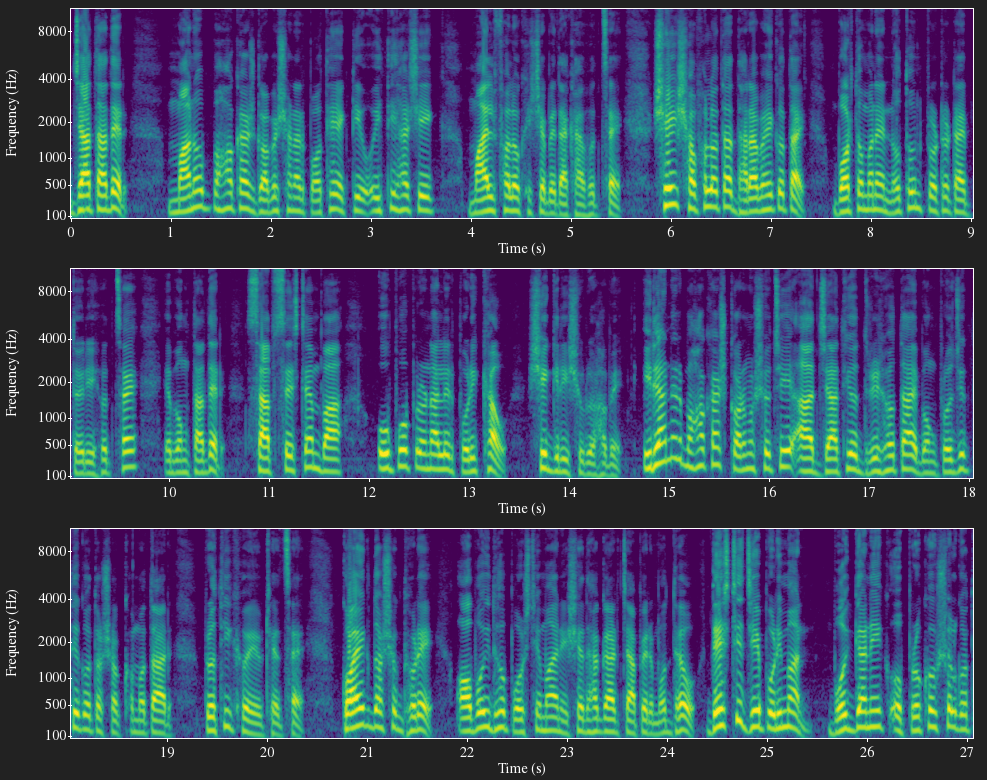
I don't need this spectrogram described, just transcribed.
যা তাদের মানব মহাকাশ গবেষণার পথে একটি ঐতিহাসিক মাইলফলক হিসেবে দেখা হচ্ছে। সেই সফলতার ধারাবাহিকতায় বর্তমানে নতুন প্রোটোটাইপ তৈরি হচ্ছে এবং তাদের সাবসিস্টেম বা উপপ্রণালীর পরীক্ষাও শিগগিরই শুরু হবে। ইরানের মহাকাশ কর্মসূচি আজ জাতীয় দৃঢ়তা এবং প্রযুক্তিগত সক্ষমতার প্রতীক হয়ে উঠেছে। কয়েক দশক ধরে অবৈধ পশ্চিমা নিষেধাজ্ঞার চাপের মধ্যেও দেশটি যে পরিমাণ বৈজ্ঞানিক ও প্রকৌশলগত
